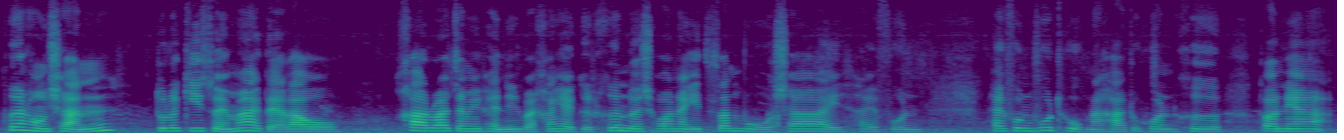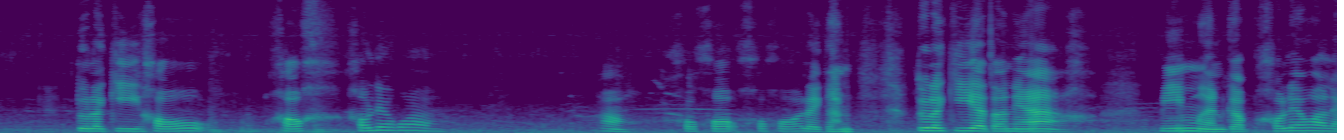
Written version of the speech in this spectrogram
เพื่อนของฉันตุรกีสวยมากแต่เรา คาดว่าจะมีแผ่นดินไหวครั้งใหญ่เกิดขึ้น โดยเฉพาะในอิสตันบูลใช่ไทฟูนไทฟูนพูดถูกนะคะ ทุกคนคือตอนเนี้ยตุรกีเขาเขาเขาเรียกว่าอ้าวเขาเคาะเขาเคาะอะไรกัน ตุรกีอะตอนเนี้ยมีเหมือนกับเขาเรียกว่าอะไร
